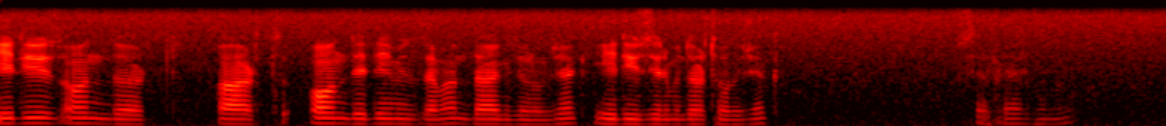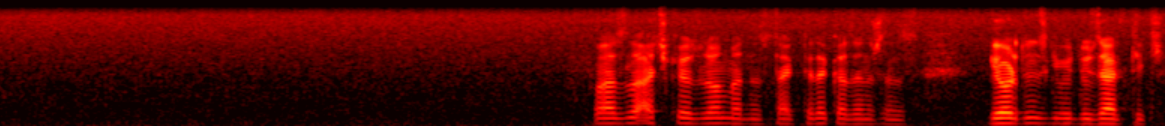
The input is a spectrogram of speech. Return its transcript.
714 artı 10 dediğimiz zaman daha güzel olacak 724 olacak bu sefer bunu Fazla açgözlü olmadığınız takdirde kazanırsınız. Gördüğünüz gibi düzelttik.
